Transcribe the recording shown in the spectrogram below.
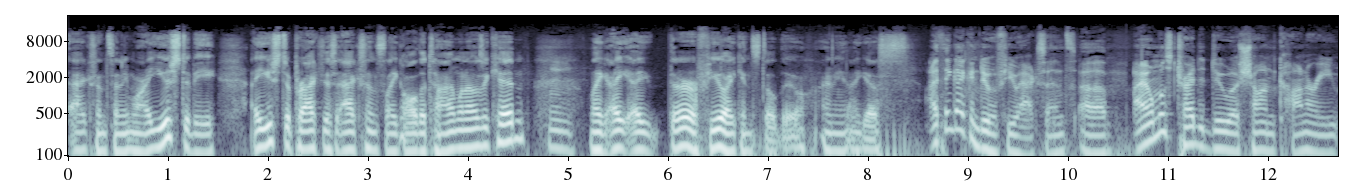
accents anymore. I used to be. I used to practice accents like all the time when I was a kid. Hmm. Like I, I, there are a few I can still do. I mean, I guess I think I can do a few accents. Uh, I almost tried to do a Sean Connery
